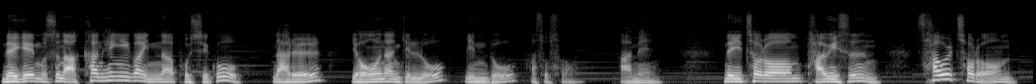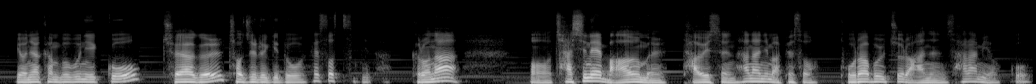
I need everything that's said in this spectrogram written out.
내게 무슨 악한 행위가 있나 보시고 나를 영원한 길로 인도하소서. 아멘. 네, 이처럼 다윗은 사울처럼 연약한 부분이 있고 죄악을 저지르기도 했었습니다. 그러나 어, 자신의 마음을 다윗은 하나님 앞에서 돌아볼 줄 아는 사람이었고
